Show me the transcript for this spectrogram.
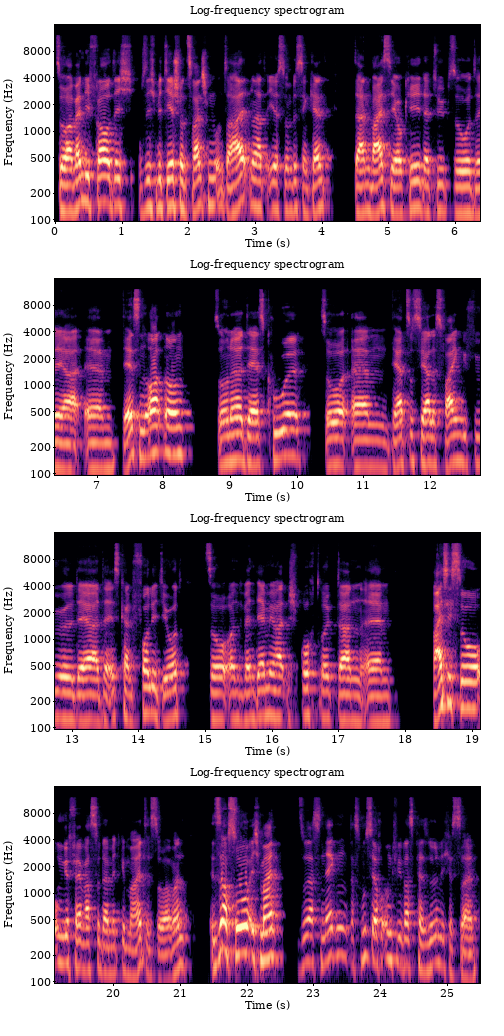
So, aber wenn die Frau dich, sich mit dir schon 20 Minuten unterhalten hat, ihr es so ein bisschen kennt, dann weiß sie, okay, der Typ so, der, ähm, der ist in Ordnung, so, ne, der ist cool, so, ähm, der hat soziales Feingefühl, der, der ist kein Vollidiot. So, und wenn der mir halt einen Spruch drückt, dann ähm, weiß ich so ungefähr, was du damit gemeint ist. So, aber man, es ist auch so, ich meine, so das Necken, das muss ja auch irgendwie was Persönliches sein.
